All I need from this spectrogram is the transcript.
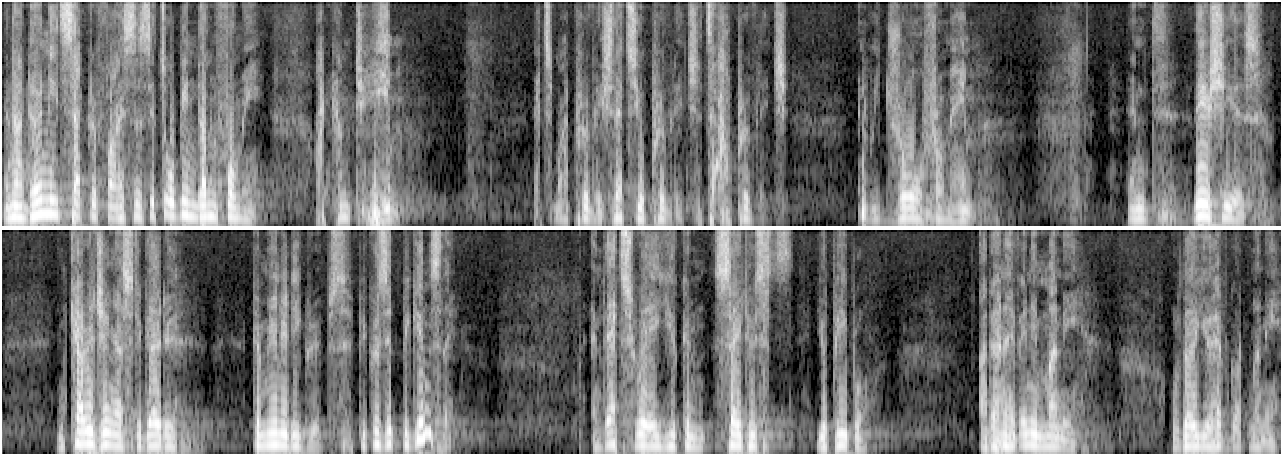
and I don't need sacrifices. It's all been done for me. I come to Him. That's my privilege. That's your privilege. That's our privilege. And we draw from Him. And there she is, encouraging us to go to community groups because it begins there. And that's where you can say to your people, I don't have any money, although you have got money.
